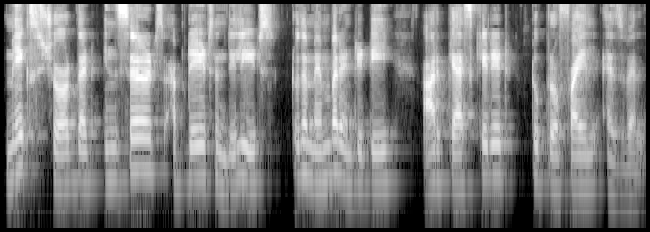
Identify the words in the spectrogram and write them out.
makes sure that inserts, updates and deletes to the member entity are cascaded to profile as well.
